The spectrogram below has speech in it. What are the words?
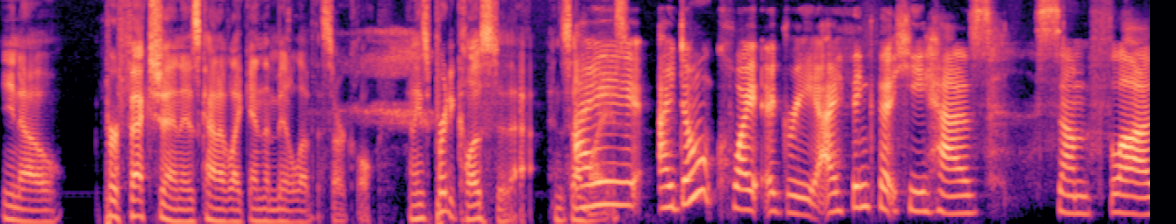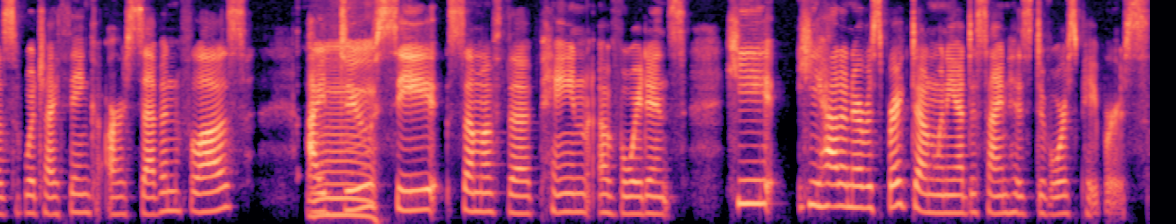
you know, perfection is kind of like in the middle of the circle, and he's pretty close to that in some I ways. I don't quite agree. I think that he has some flaws, which I think are seven flaws. I do Mm. see some of the pain avoidance. He he had a nervous breakdown when he had to sign his divorce papers.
